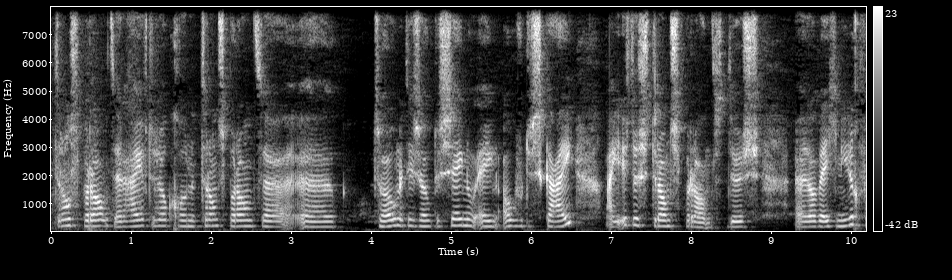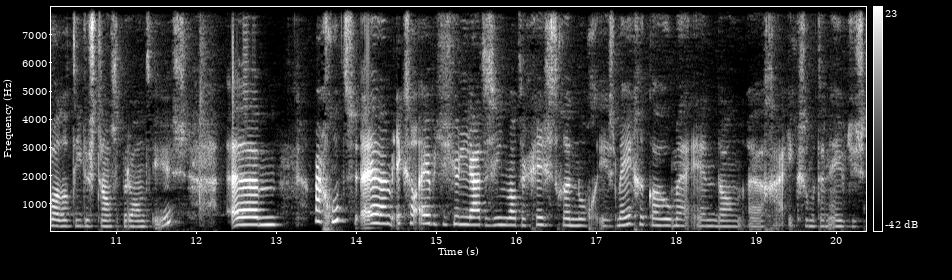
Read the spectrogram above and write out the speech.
Transparant. En hij heeft dus ook gewoon een transparante uh, Het is ook de Seno 1 Over the Sky. Maar hij is dus transparant. Dus uh, dan weet je in ieder geval dat hij dus transparant is. Um, maar goed, um, ik zal eventjes jullie laten zien wat er gisteren nog is meegekomen. En dan uh, ga ik zometeen eventjes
